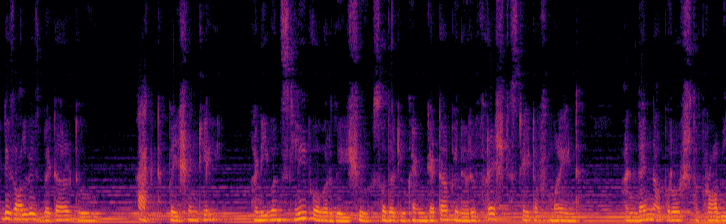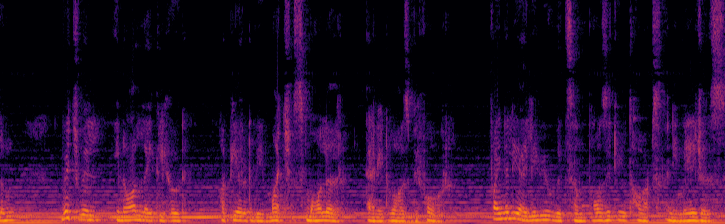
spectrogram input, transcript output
It is always better to act patiently and even sleep over the issue so that you can get up in a refreshed state of mind and then approach the problem, which will, in all likelihood, appear to be much smaller than it was before. Finally, I leave you with some positive thoughts and images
